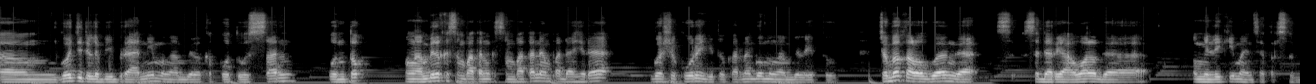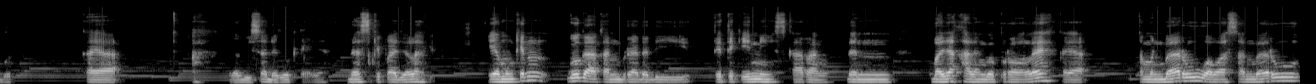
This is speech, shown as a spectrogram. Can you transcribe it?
um, gue jadi lebih berani mengambil keputusan untuk mengambil kesempatan-kesempatan yang pada akhirnya gue syukuri gitu, karena gue mengambil itu. Coba kalau gue nggak sedari awal gak memiliki mindset tersebut, kayak ah nggak bisa deh gue kayaknya, udah skip aja lah gitu ya mungkin gue gak akan berada di titik ini sekarang dan banyak hal yang gue peroleh kayak teman baru, wawasan baru,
